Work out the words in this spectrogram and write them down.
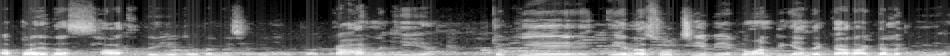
ਆਪਾਂ ਇਹਦਾ ਸਾਥ ਦਈਏ ਜੋ ਤਾਂ ਨਸ਼ੇ ਦੇ ਕਾਰਨ ਕੀ ਹੈ ਕਿਉਂਕਿ ਇਹ ਇਹ ਨਾ ਸੋਚੀਏ ਵੀ ਇਹ ਗਵਾਂਢੀਆਂ ਦੇ ਘਰ ਅੱਗ ਲੱਗੀ ਹੈ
